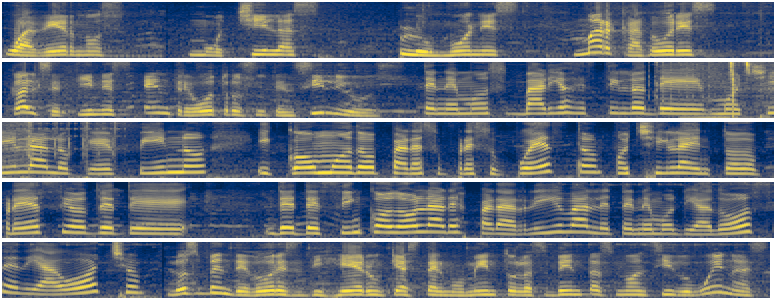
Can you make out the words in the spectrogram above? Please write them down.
cuadernos, mochilas, plumones, marcadores, calcetines, entre otros utensilios. Tenemos varios estilos de mochila, lo que es fino y cómodo para su presupuesto. Mochila en todo precio, desde desde 5 dólares para arriba le tenemos día 12, día 8. Los vendedores dijeron que hasta el momento las ventas no han sido buenas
